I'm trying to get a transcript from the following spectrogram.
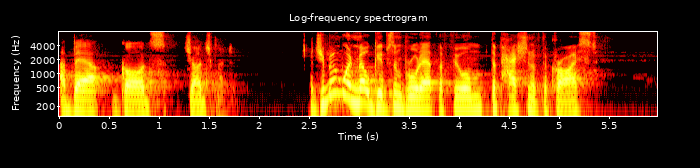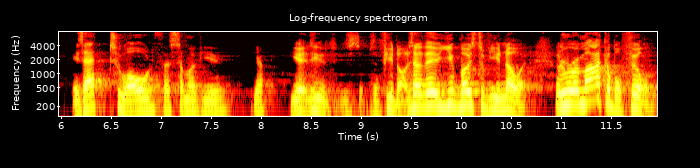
about God's judgment? Do you remember when Mel Gibson brought out the film The Passion of the Christ? Is that too old for some of you? Yep. Yeah, a few dollars. So you, most of you know it. A remarkable film.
